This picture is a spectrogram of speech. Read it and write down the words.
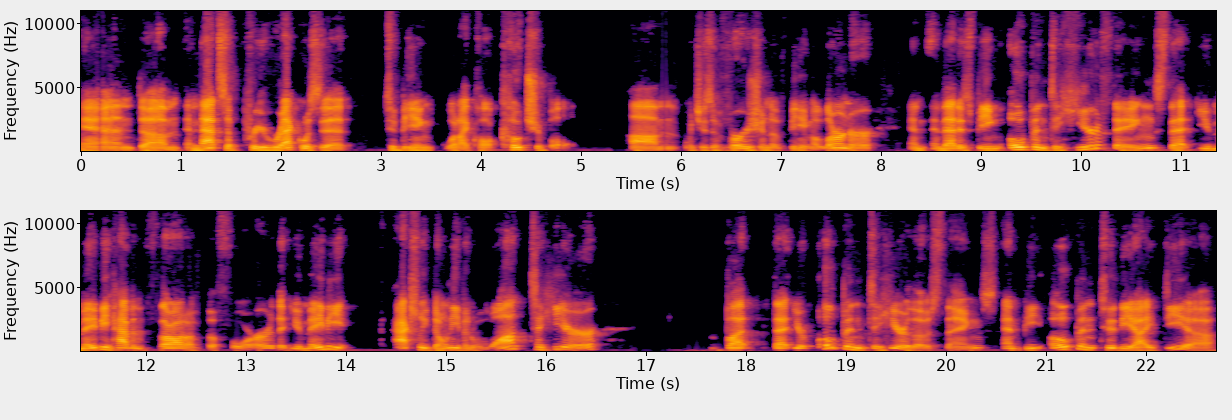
And um, and that's a prerequisite to being what i call coachable um, which is a version of being a learner. And, and that is being open to hear things that you maybe haven't thought of before that you maybe actually don't even want to hear but that you're open to hear those things and be open to the idea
